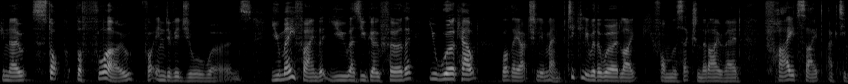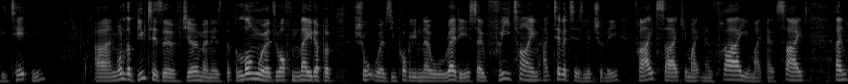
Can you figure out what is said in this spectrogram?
you know, stop the flow for individual words. You may find that you, as you go further, you work out what they actually meant, particularly with a word like from the section that I read, Freizeitaktivitäten, and one of the beauties of German is that the long words are often made up of short words you probably know already. So free time activities, literally. Freizeit, you might know frei, you might know Zeit. And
